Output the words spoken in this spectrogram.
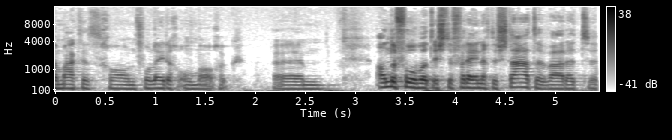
dan maakt het gewoon volledig onmogelijk. Um, ander voorbeeld is de Verenigde Staten, waar het, uh,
